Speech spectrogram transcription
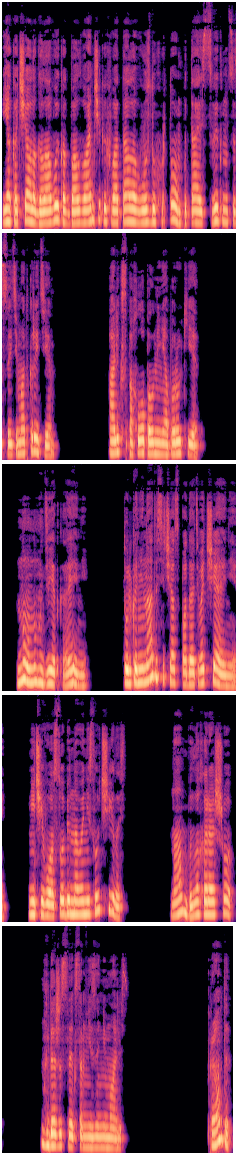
Я качала головой, как болванчик, и хватала воздух ртом, пытаясь свыкнуться с этим открытием. Алекс похлопал меня по руке. «Ну-ну, детка, Энни, только не надо сейчас подать в отчаяние. Ничего особенного не случилось. Нам было хорошо. Мы даже сексом не занимались». «Правда?»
